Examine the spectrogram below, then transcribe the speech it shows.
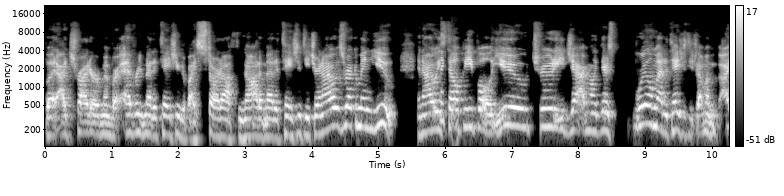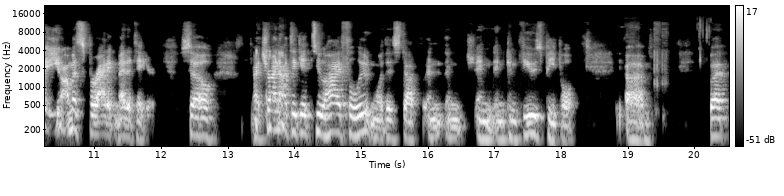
but I try to remember every meditation group. I start off not a meditation teacher, and I always recommend you. And I always Thank tell you. people, you, Trudy, Jack. I'm like, there's real meditation teachers. I'm a, I, you know, I'm a sporadic meditator, so I try not to get too highfalutin with this stuff and and and, and confuse people. Um, but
